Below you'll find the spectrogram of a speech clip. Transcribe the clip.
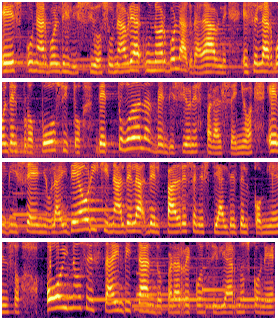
es un árbol delicioso, un árbol, agradable, es el árbol del propósito, de todas las bendiciones para el Señor, el diseño, la idea original de la, del Padre Celestial desde el comienzo. Hoy nos está invitando para reconciliarnos con Él,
